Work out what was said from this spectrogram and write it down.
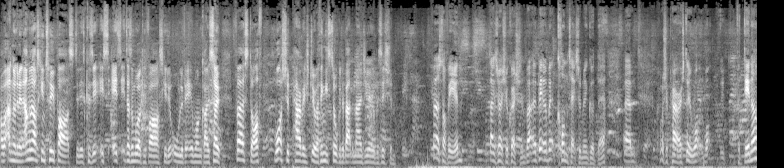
Oh, hang on a minute. I'm going to ask you in two parts to this because it, it's, it's, it doesn't work if I ask you to do all of it in one go. So, first off, what should Parish do? I think he's talking about the managerial position. First off, Ian, thanks so much for your question, but a bit, a bit of context would have been good there. Um, what should Parish do? What, what for dinner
